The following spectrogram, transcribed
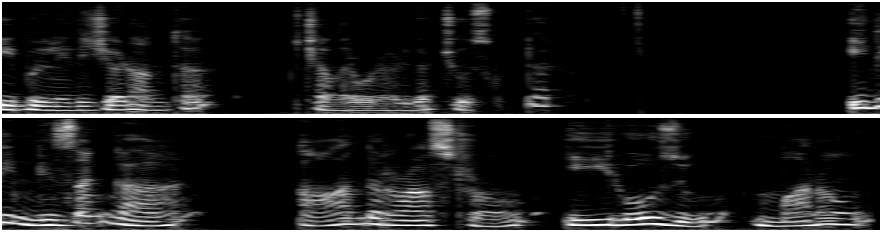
పీపుల్ని ఇది చేయడం అంతా చంద్రబాబు నాయుడు గారు చూసుకుంటారు. ఇది నిజంగా ఆంధ్ర రాష్ట్రం ఈరోజు మనం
